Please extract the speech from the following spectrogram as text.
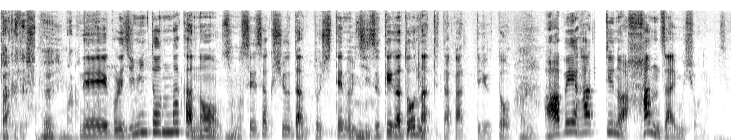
だけですね、今のでこれ自民党の中のその政策集団としての位置づけがどうなってたかっていうと、うん。はい、安倍派っていうのは反財務省なんですよ。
